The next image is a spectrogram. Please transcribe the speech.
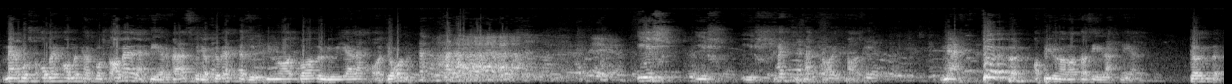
Mert most, am, am, tehát most amellett érvelsz, hogy a következő pillanatban lőjelek agyon, és, és, és segítek rajtad. Mert több a pillanat az életnél. Több.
